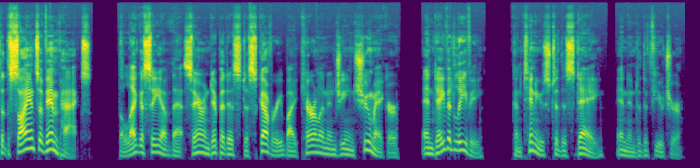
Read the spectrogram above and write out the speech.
to the science of impacts, the legacy of that serendipitous discovery by Carolyn and Gene Shoemaker and David Levy continues to this day and into the future.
